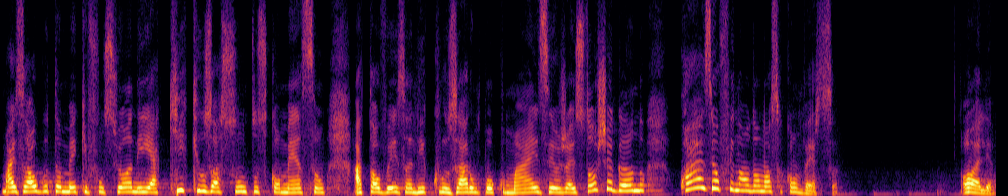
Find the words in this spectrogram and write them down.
Mas algo também que funciona, e é aqui que os assuntos começam a talvez ali cruzar um pouco mais, eu já estou chegando quase ao final da nossa conversa. Olha,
